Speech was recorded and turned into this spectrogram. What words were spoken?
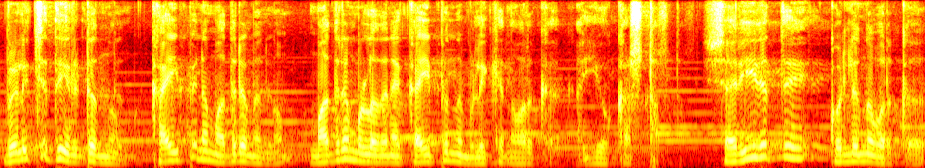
വെളിച്ചത്തെ ഇരുട്ടെന്നും കയ്പിന് മധുരമെന്നും മധുരമുള്ളതിനെ കയ്പെന്നും വിളിക്കുന്നവർക്ക് അയ്യോ കഷ്ടം. ശരീരത്തെ കൊല്ലുന്നവർക്ക്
